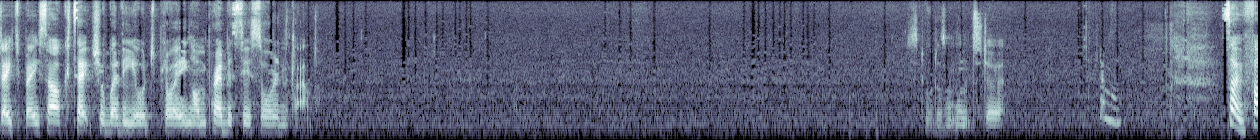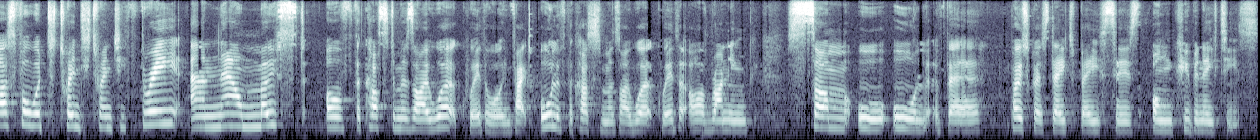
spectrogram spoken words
database architecture, whether you're deploying on premises or in the cloud. Still doesn't want to do it. Come on. So fast forward to 2023, and now most of the customers I work with, or in fact, all of the customers I work with are running some or all of their Postgres databases on Kubernetes,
